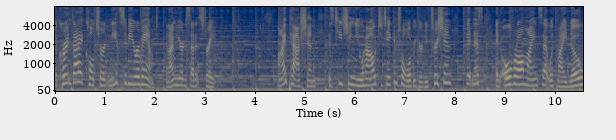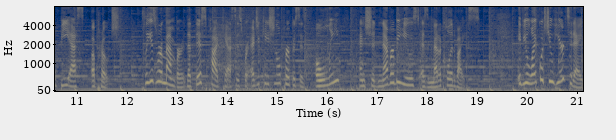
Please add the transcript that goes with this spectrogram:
The current diet culture needs to be revamped, and I'm here to set it straight. My passion is teaching you how to take control over your nutrition, fitness, and overall mindset with my no BS approach. Please remember that this podcast is for educational purposes only and should never be used as medical advice. If you like what you hear today,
